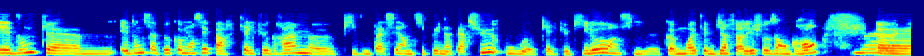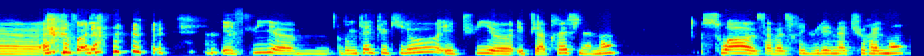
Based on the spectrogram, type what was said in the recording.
Et donc, euh, et donc, ça peut commencer par quelques grammes euh, qui vont passer un petit peu inaperçus ou quelques kilos, hein, si, comme moi, tu aimes bien faire les choses en grand. voilà. et puis, donc, quelques kilos. Et puis, et puis après, finalement, soit ça va se réguler naturellement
